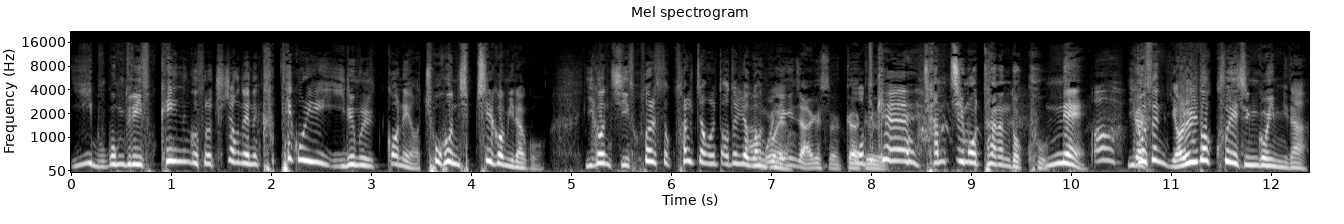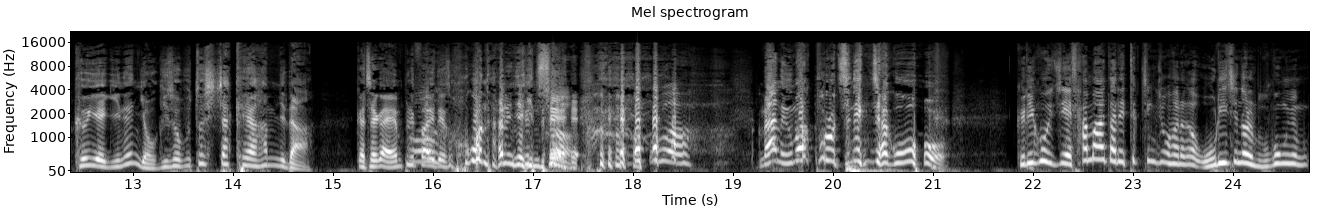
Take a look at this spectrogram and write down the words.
이 무공들이 속해 있는 것으로 추정되는 카테고리 이름을 꺼내요. 초혼 17검이라고. 이건 지 소설 속 설정을 떠들려고 아, 한뭔 거예요. 얘기인지 알겠어요. 그러니까 어떡해. 그 참지 못하는 덕후. 네. 이것은 열 덕후의 증거입니다. 그 얘기는 여기서부터 시작해야 합니다. 그러니까 제가 앰플리파이드에서 혹언하는 얘긴데 그쵸. 우와. 난 음악 프로 진행자고. 그리고 이제 사마달의 특징 중 하나가 오리지널 무공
